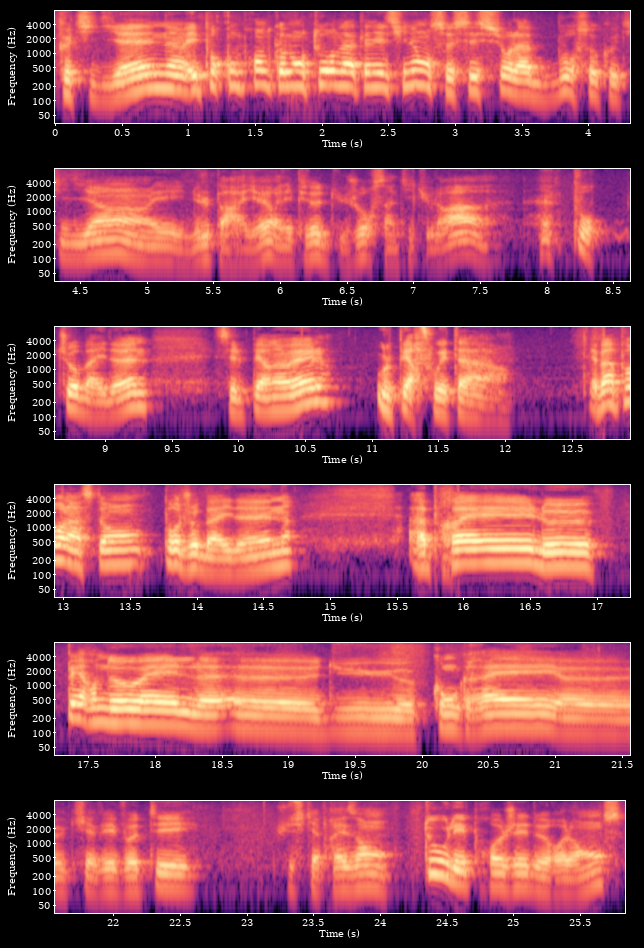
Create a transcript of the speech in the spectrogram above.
quotidienne. Et pour comprendre comment tourne la planète finance, c'est sur la bourse au quotidien et nulle part ailleurs. Et l'épisode du jour s'intitulera Pour Joe Biden, c'est le Père Noël ou le Père Fouettard? Eh bien pour l'instant, pour Joe Biden, après le Père Noël euh, du Congrès euh, qui avait voté jusqu'à présent tous les projets de relance,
